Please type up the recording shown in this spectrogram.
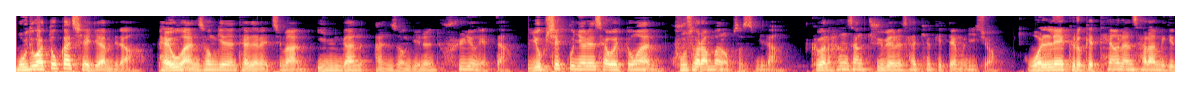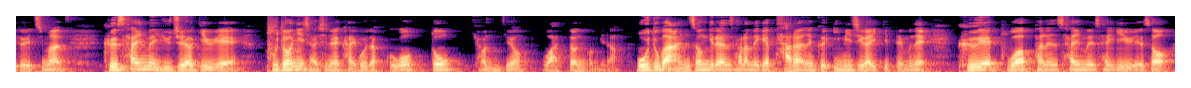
모두가 똑같이 얘기합니다. 배우 안성기는 대단했지만 인간 안성기는 훌륭했다. 69년의 세월 동안 구설 한 번 없었습니다. 그건 항상 주변을 살폈기 때문이죠. 원래 그렇게 태어난 사람이기도 했지만 그 삶을 유지하기 위해 부단히 자신을 갈고 닦고 또 견뎌왔던 겁니다. 모두가 안성기라는 사람에게 바라는 그 이미지가 있기 때문에 그에 부합하는 삶을 살기 위해서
